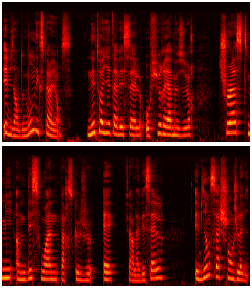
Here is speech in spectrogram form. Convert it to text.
Eh bien, de mon expérience, nettoyer ta vaisselle au fur et à mesure, trust me on this one parce que je hais faire la vaisselle, eh bien ça change la vie.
